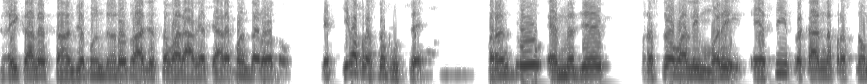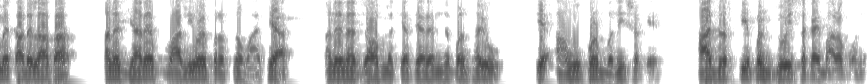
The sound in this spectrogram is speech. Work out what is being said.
ગઈકાલે સાંજે પણ ડર હતો, આજે સવારે આવ્યા ત્યારે પણ ડર હતો કે કેવા પ્રશ્નો પૂછશે? પરંતુ એમને જે પ્રશ્નો વાલી મળી એસી પ્રકારના પ્રશ્નો અમે કાઢેલા હતા. અને જ્યારે વાલીઓએ પ્રશ્નો વાંચ્યા અને એના જવાબ લખ્યા ત્યારે એમને પણ થયું કે આવું પણ બની શકે. આ દ્રષ્ટિએ પણ જોઈ શકાય બાળકોને.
